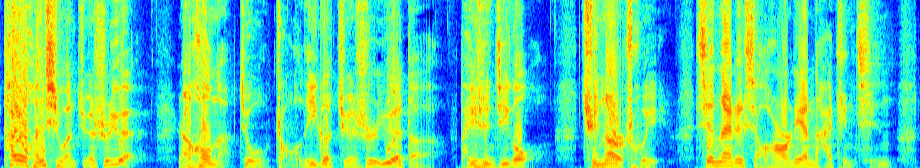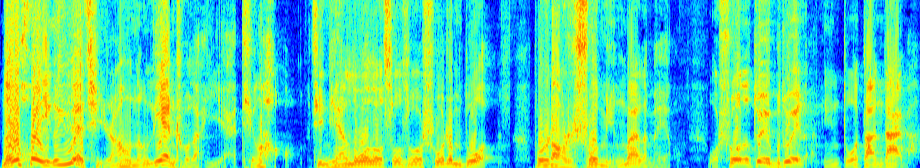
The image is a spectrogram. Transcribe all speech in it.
他又很喜欢爵士乐，然后呢就找了一个爵士乐的培训机构去那儿吹。现在这小号练的还挺勤，能会一个乐器，然后能练出来也挺好。今天啰啰嗦嗦说这么多，不知道是说明白了没有？我说的对不对的，您多担待吧。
